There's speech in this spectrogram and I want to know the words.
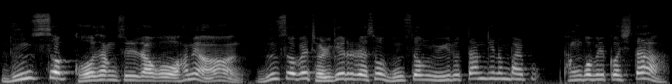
눈썹 거상술이라고 하면 눈썹에 절개를 해서 눈썹을 위로 당기는 방법일 것이다.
